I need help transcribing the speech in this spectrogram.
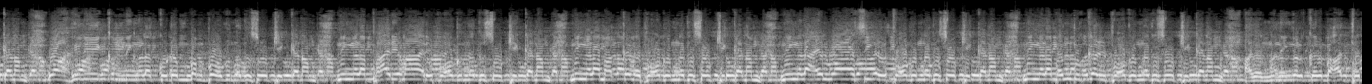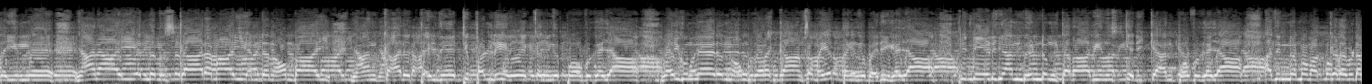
സൂക്ഷിക്കണം. വാഹിലേക്കും നിങ്ങളെ കുടുംബം പോകുന്നത് സൂക്ഷിക്കണം. നിങ്ങളെ ഭാര്യമാര് പോകുന്നത് സൂക്ഷിക്കണം. നിങ്ങളെ മക്കൾ പോകുന്നത് സൂക്ഷിക്കണം. നിങ്ങളെ അയൽവാസികൾ പോകുന്നത് സൂക്ഷിക്കണം. നിങ്ങളെ ബന്ധുക്കൾ പോകുന്നത് സൂക്ഷിക്കണം. അതൊന്നും നിങ്ങൾക്ക് നിങ്ങൾക്കൊരു ബാധ്യതയില്ലേ? ഞാനായി എന്റെ നിസ്കാരമായി എന്റെ നോമ്പായി. ഞാൻ കാലത്ത് എഴുന്നേറ്റ് പള്ളിയിലേക്ക് അങ്ങ് പോവുകയാ. വൈകുന്നേരം നോമ്പ് തുറക്കാൻ സമയത്തങ്ങ് വരികയാ. പിന്നീട് ഞാൻ വീണ്ടും തറാവി നിസ്കരിക്കാൻ പോവുകയാ. അതിന്റെ മക്കൾ എവിടെ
